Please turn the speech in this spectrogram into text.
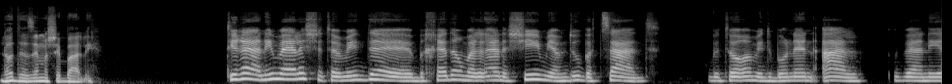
לא יודע, זה מה שבא לי. תראה, אני מאלה שתמיד uh, בחדר מלא אנשים יעמדו בצד, בתור המתבונן על, ואני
